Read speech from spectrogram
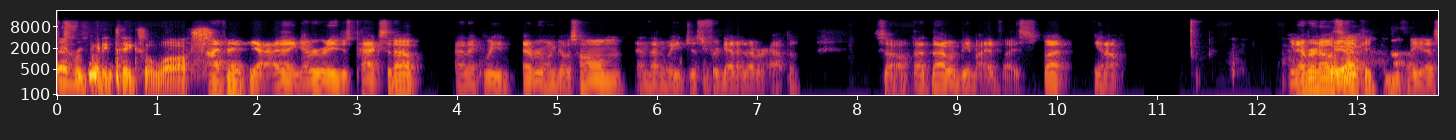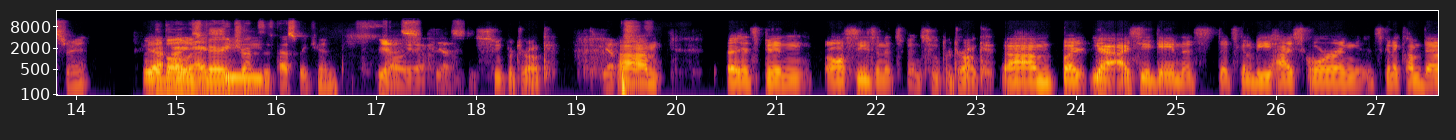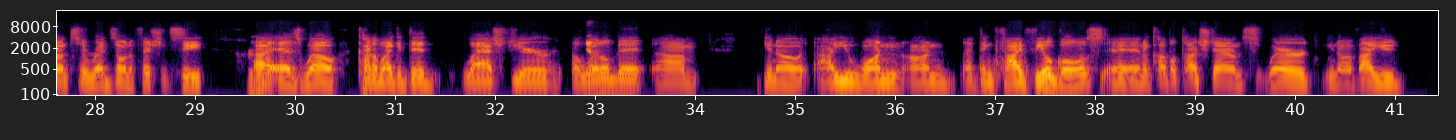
everybody takes a loss. I think yeah, I think everybody just packs it up. I think we everyone goes home and then we just forget it ever happened. So that that would be my advice. But you know, you never know. Yeah. You off, I guess, right? Yeah, the ball was I very see... drunk this past weekend. Yes, oh, yeah. yes, super drunk. Yeah. Um, it's been all season. It's been super drunk. Um, but yeah, I see a game that's that's going to be high scoring. It's going to come down to red zone efficiency uh, mm-hmm. as well, kind of like it did last year a yep. little bit. Um, you know, IU won on I think five field goals and, a couple touchdowns. Where you know if IU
